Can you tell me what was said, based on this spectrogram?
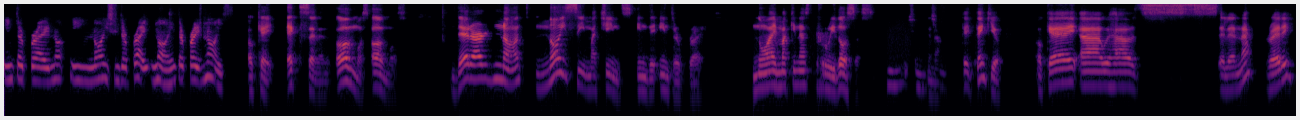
enterprise no in noise enterprise no enterprise noise Okay, excellent. Almost, almost. There are not noisy machines in the enterprise. No hay máquinas ruidosas. No. Okay, thank you. Okay, uh, we have Elena, ready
